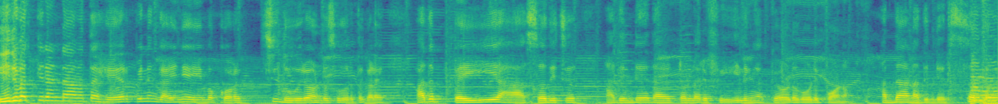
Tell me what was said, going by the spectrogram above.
ഇരുപത്തിരണ്ടാമത്തെ ഹെയർ പിന്നും കഴിഞ്ഞ് കഴിയുമ്പോൾ കുറച്ച് ദൂരമുണ്ട് സുഹൃത്തുക്കളെ. അത് പെയ്യെ ആസ്വദിച്ച് അതിന്റെതായിട്ടുള്ള ഒരു ഫീലിംഗ് ഒക്കെ കൂടി പോകണം അതാണ് അതിന്റെ ഒരു സുഖം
